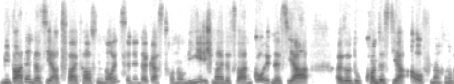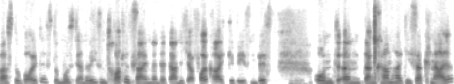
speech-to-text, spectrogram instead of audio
wie war denn das Jahr 2019 in der Gastronomie? Ich meine, das war ein goldenes Jahr. Also du konntest ja aufmachen, was du wolltest. Du musst ja ein Riesentrottel sein, wenn du da nicht erfolgreich gewesen bist. Mhm. Und ähm, dann kam halt dieser Knall.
